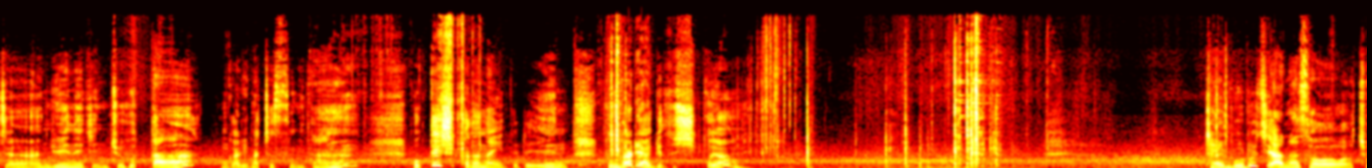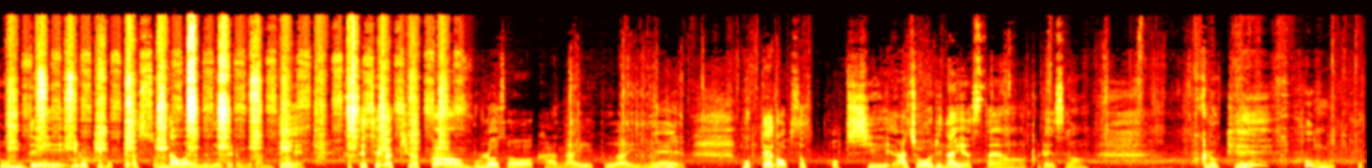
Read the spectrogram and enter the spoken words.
짠 유엔의 진주 후딱 분갈이 마쳤습니다. 목대 시크는 아이들은 분갈이 하기도 쉽고요. 잘 무르지 않아서 좋은데 이렇게 목대가 쑥 나와 있는 애들은 그런데 그때 제가 키웠던 물러서 간 아이 그 아이는 목대가 없었 없이 아주 어린 아이였어요. 그래서 그렇게 훅 훅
